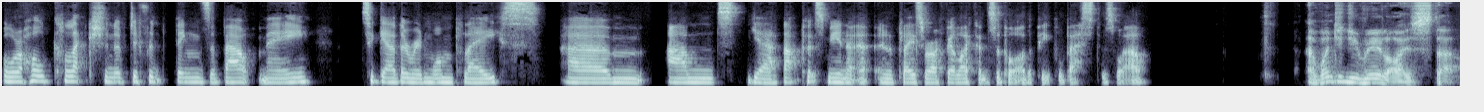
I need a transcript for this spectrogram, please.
or a whole collection of different things about me together in one place. Um, and yeah, that puts me in a, in a place where I feel I can support other people best as well. And when did you realize that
